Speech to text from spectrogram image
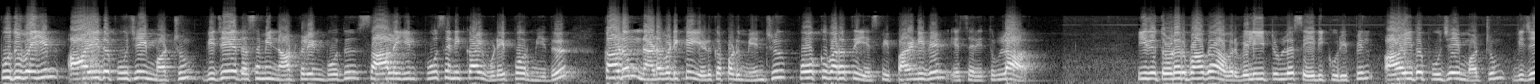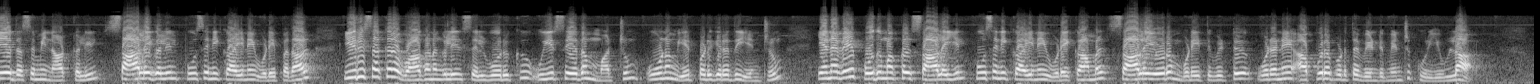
புதுவையில் ஆயுத பூஜை மற்றும் விஜயதசமி நாட்களின் போது சாலையில் பூசணிக்காய் உடைப்போர் மீது கடும் நடவடிக்கை எடுக்கப்படும் என்று போக்குவரத்து எஸ்பி பழனிவேல் எச்சரித்துள்ளார். இது தொடர்பாக அவர் வெளியிட்டுள்ள செய்திக்குறிப்பில் ஆயுத பூஜை மற்றும் விஜயதசமி நாட்களில் சாலைகளில் பூசணிக்காயினை உடைப்பதால் இருசக்கர வாகனங்களில் செல்வோருக்கு உயிர் சேதம் மற்றும் ஊனம் ஏற்படுகிறது என்றும் எனவே பொதுமக்கள் சாலையில் பூசணிக்காயினை உடைக்காமல் சாலையோரம் உடைத்துவிட்டு உடனே அப்புறப்படுத்த வேண்டும் என்று கூறியுள்ளார்.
